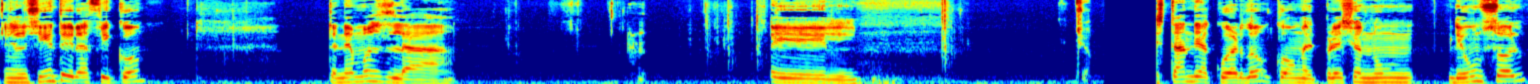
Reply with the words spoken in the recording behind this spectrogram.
en el siguiente gráfico tenemos la el, están de acuerdo con el precio de un sol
